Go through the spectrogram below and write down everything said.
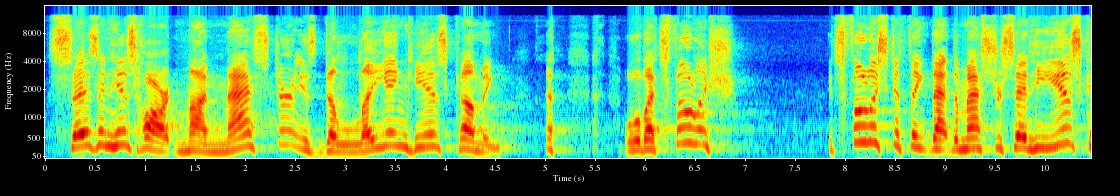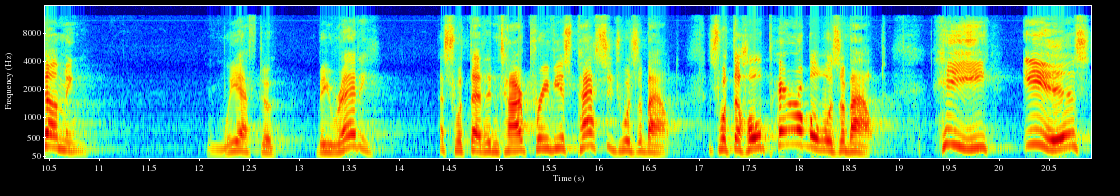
says in his heart, My master is delaying his coming, well, that's foolish. It's foolish to think that the master said he is coming. And we have to be ready. That's what that entire previous passage was about. That's what the whole parable was about. He is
